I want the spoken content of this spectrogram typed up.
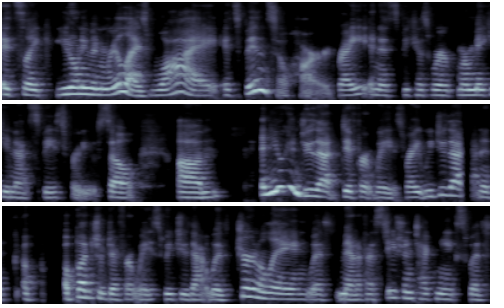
it's like you don't even realize why it's been so hard, right? And it's because we're we're making that space for you. So um, and you can do that different ways right? We do that in a, a, a, bunch of different ways. We do that with journaling with manifestation techniques with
